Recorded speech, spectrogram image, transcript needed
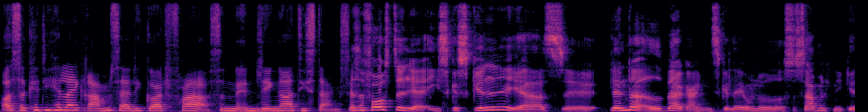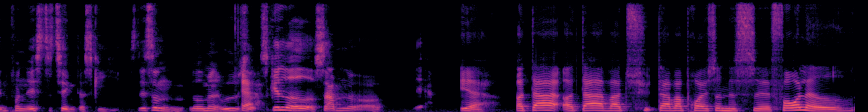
og så kan de heller ikke ramme særlig godt fra sådan en længere distance. Altså forestil jer, I skal skille jeres øh, blender ad, hver gang I skal lave noget, og så samle den igen for næste ting, der skal i. Så det er sådan noget, man er ude Ja. ja. skille ad og samle, og Ja, og der, og der var, ty- der var prøjsernes øh, forladet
